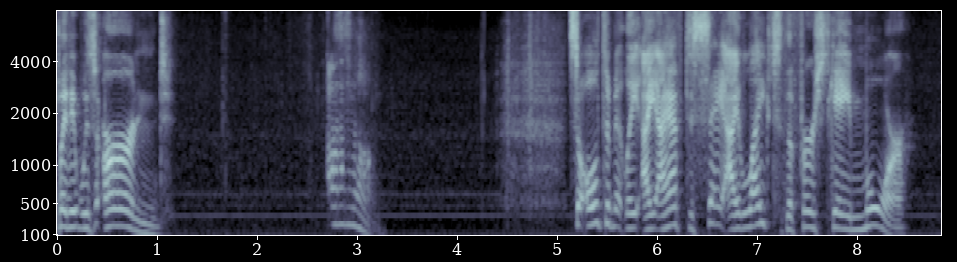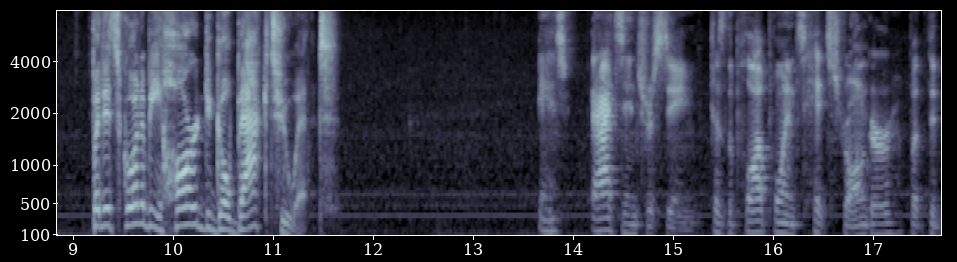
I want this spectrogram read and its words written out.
But it was earned. Oh. So ultimately, I, I have to say, I liked the first game more, but it's going to be hard to go back to it. It's, that's interesting because the plot points hit stronger, but the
